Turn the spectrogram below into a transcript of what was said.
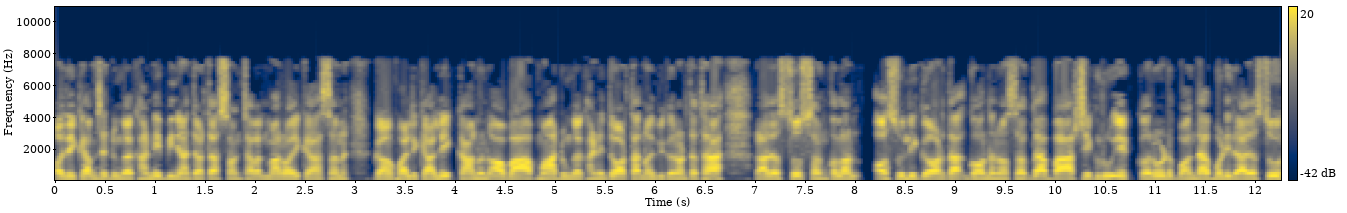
अधिकांश ढुङ्गा खाने बिना दर्ता सञ्चालनमा रहेका छन्। गाउँपालिकाले कानुन अभावमा ढुङ्गा खाने दर्ता नवीकरण तथा राजस्व सङ्कलन असुली गर्दा गर्दा गर्न नसक्दा वार्षिक रु एक करोड भन्दा बढी राजस्व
